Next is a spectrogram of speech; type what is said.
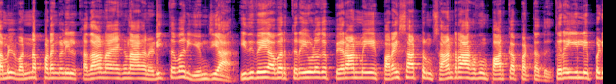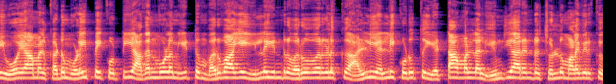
தமிழ் வண்ணப்படங்களில் கதாநாயகனாக நடித்தவர் எம்ஜிஆர். இதுவே அவர் திரையுலக பேராண்மையை பறைசாற்றும் சான்றாகவும் பார்க்கப்பட்டது. திரையில் எப்படி ஓயாமல் கடும் உழைப்பை கொட்டி அதன் மூலம் ஈட்டும் வருவாயை இல்லை என்று வருபவர்களுக்கு அள்ளி அள்ளி கொடுத்து எட்டாம் வள்ளல் எம்ஜிஆர் என்று சொல்லும் அளவிற்கு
